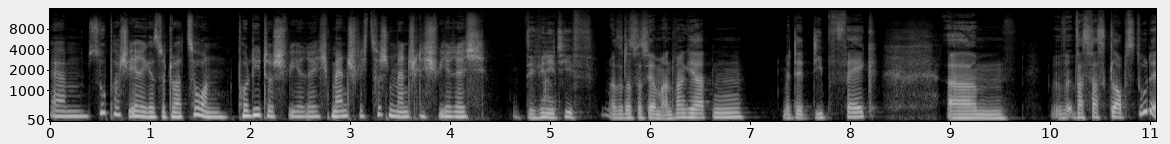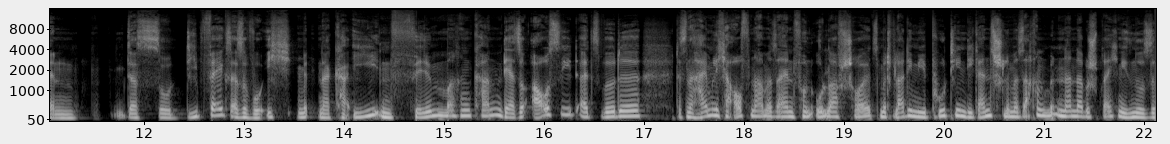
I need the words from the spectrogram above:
ähm, super schwierige Situationen. Politisch schwierig, menschlich, zwischenmenschlich schwierig. Definitiv. Also das, was wir am Anfang hier hatten mit der Deepfake. Ähm, was, was glaubst du denn, dass so Deepfakes, also wo ich mit einer KI einen Film machen kann, der so aussieht, als würde das eine heimliche Aufnahme sein von Olaf Scholz mit Wladimir Putin, die ganz schlimme Sachen miteinander besprechen, die nur so,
